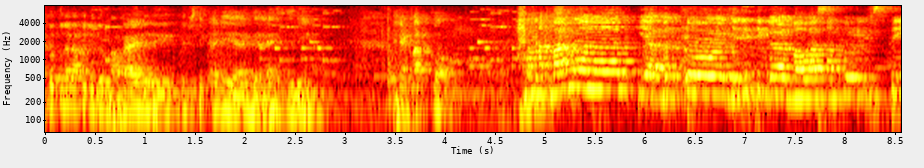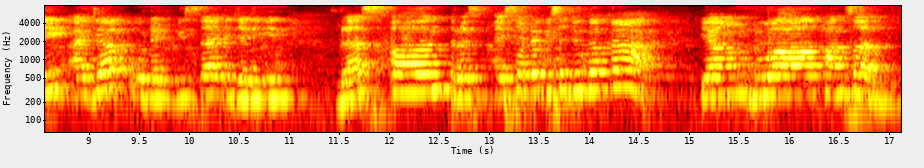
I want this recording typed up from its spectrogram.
kebetulan aku juga pakai dari lipstick aja ya guys, jadi hemat kok. Hemat banget, ya betul. Jadi tinggal bawa satu lipstick aja udah bisa dijadiin blush on, terus eyeshadow bisa juga kak, yang dual concern.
